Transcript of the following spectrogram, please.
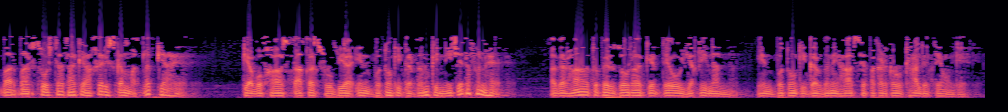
بار بار سوچتا تھا کہ آخر اس کا مطلب کیا ہے۔ کیا وہ خاص طاقت صوبیہ ان بتوں کی گردنوں کے نیچے دفن ہے؟ اگر ہاں تو پھر زورا کے دیو یقیناً ان بتوں کی گردنیں ہاتھ سے پکڑ کر اٹھا لیتے ہوں گے۔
